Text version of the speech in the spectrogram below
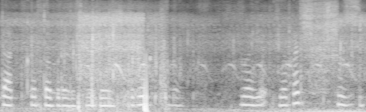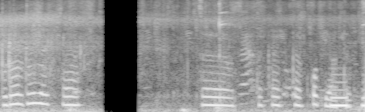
Так, добре, розглядаю зброю. Я, я бачу, що зброя це, це така як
